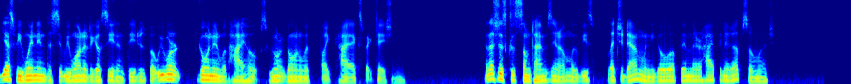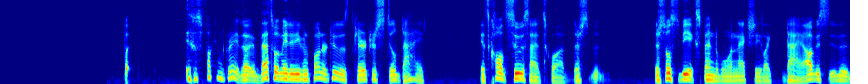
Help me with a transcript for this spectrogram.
yes we went in to see we wanted to go see it in theaters, but we weren't going in with high hopes. We weren't going with like high expectations. And that's just because sometimes, you know, movies let you down when you go up in there hyping it up so much. It was fucking great. That's what made it even funner too. Is characters still died. It's called Suicide Squad. They're they're supposed to be expendable and actually like die. Obviously, the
